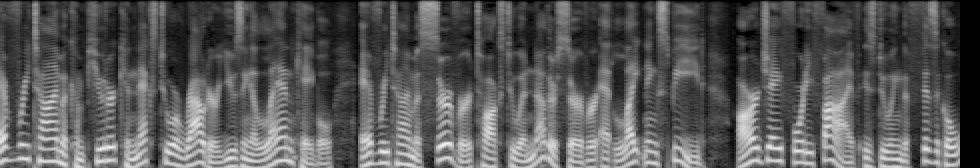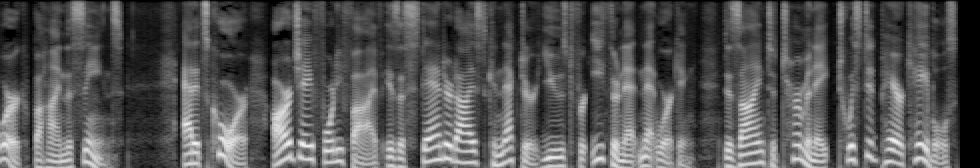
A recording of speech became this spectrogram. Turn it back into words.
Every time a computer connects to a router using a LAN cable, every time a server talks to another server at lightning speed, RJ45 is doing the physical work behind the scenes. At its core, RJ45 is a standardized connector used for Ethernet networking, designed to terminate twisted pair cables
